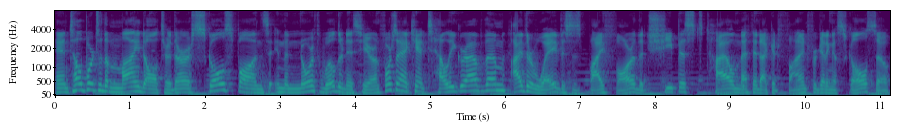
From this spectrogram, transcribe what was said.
and teleport to the Mind Altar. There are skull spawns in the North Wilderness here. Unfortunately, I can't telegrab them. Either way, this is by far the cheapest tile method I could find for getting a skull, so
